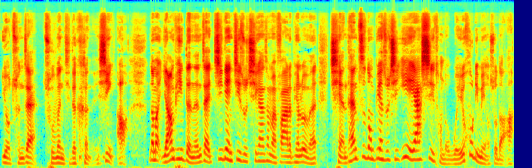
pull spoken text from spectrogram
有存在出问题的可能性啊。那么杨平等人在机电技术期刊上面发了篇论文，浅谈自动变速器液压系统的维护，里面有说到啊，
